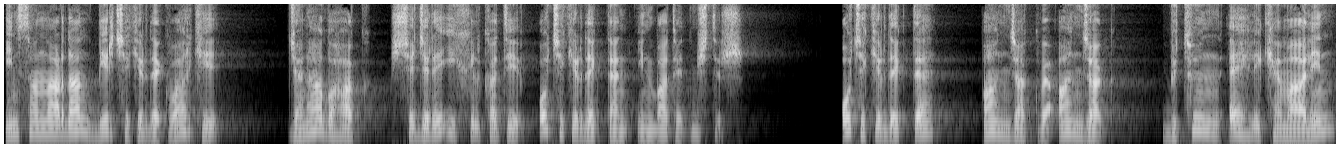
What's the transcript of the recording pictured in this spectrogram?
insanlardan bir çekirdek var ki, Cenab-ı Hak şecere-i hılkati o çekirdekten inbat etmiştir. O çekirdekte ancak ve ancak bütün ehli kemalin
